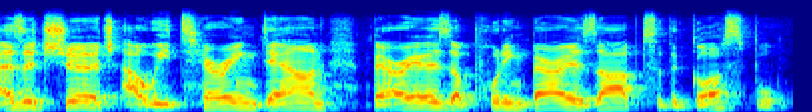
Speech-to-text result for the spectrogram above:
As a church, are we tearing down barriers or putting barriers up to the gospel?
